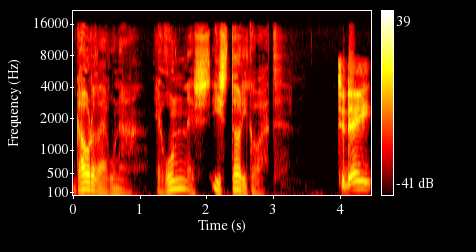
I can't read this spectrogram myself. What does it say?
Gaur da eguna, egun es historiko bat. Today,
